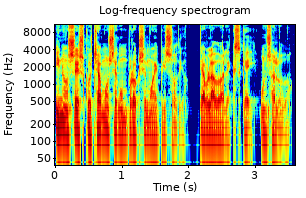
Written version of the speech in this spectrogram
y nos escuchamos en un próximo episodio. Te ha hablado Alex Kay. Un saludo.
